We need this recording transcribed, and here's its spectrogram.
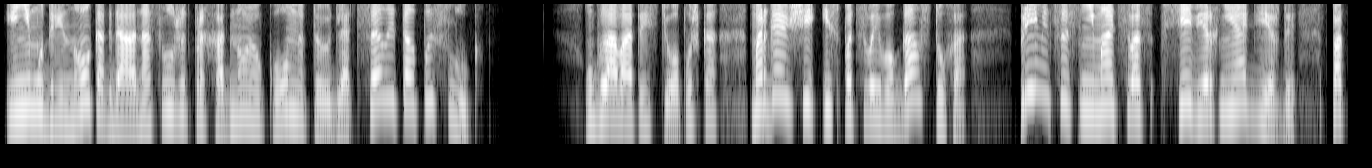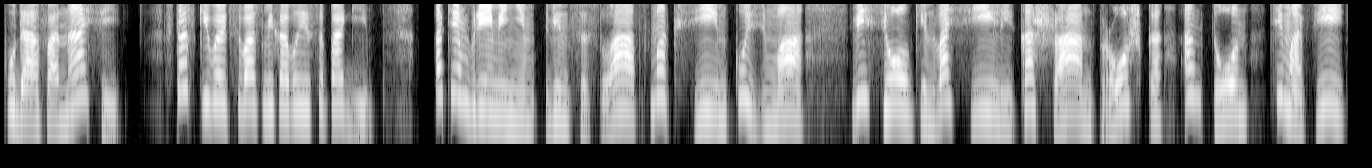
И не мудрено, когда она служит проходной комнатою для целой толпы слуг. Угловатый Степушка, моргающий из-под своего галстуха, примется снимать с вас все верхние одежды, покуда Афанасий стаскивают с вас меховые сапоги, а тем временем Винцеслав, Максим, Кузьма, Веселкин, Василий, Кашан, Прошка, Антон, Тимофей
